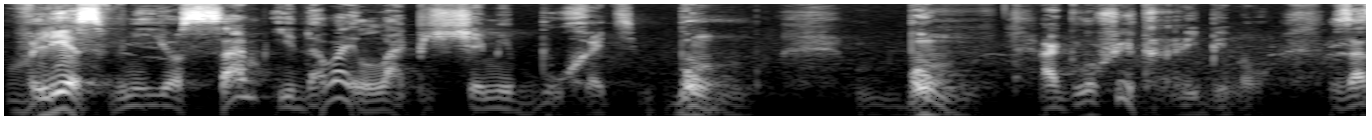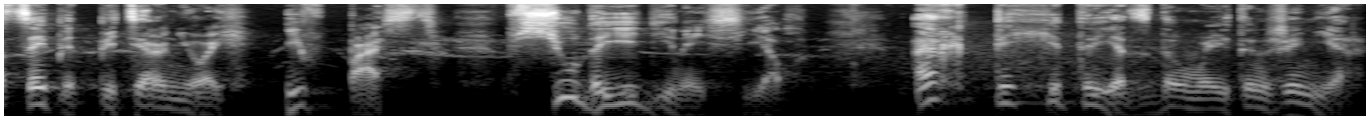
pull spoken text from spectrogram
Влез в нее сам и давай лапищами бухать. Бум, бум, оглушит рыбину, зацепит пятерней и в пасть. Всю до единой съел. Ах ты хитрец, думает инженер,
